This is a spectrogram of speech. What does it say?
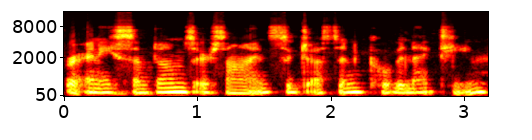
for any symptoms or signs suggesting COVID-19.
